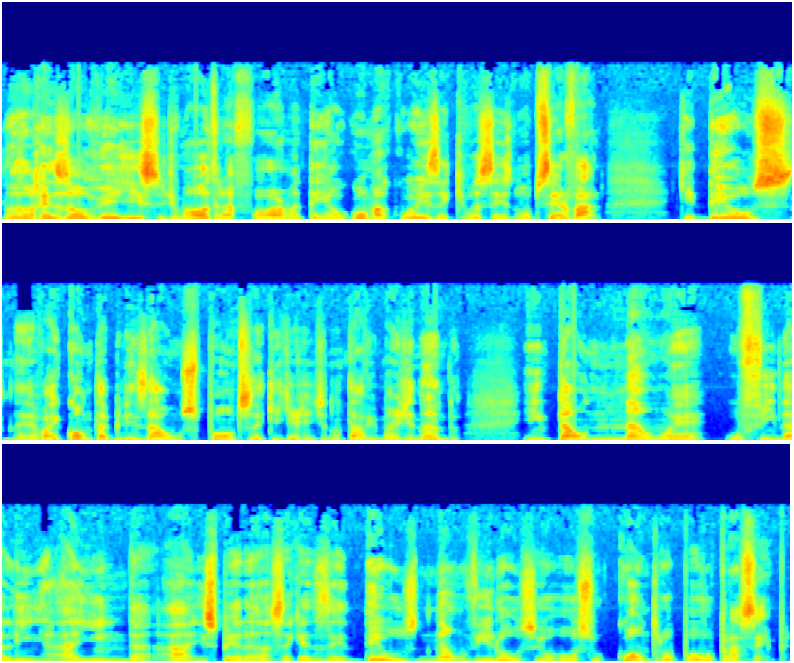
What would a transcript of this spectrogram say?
Nós vamos resolver isso de uma outra forma. Tem alguma coisa que vocês não observaram. Que Deus né, vai contabilizar uns pontos aqui que a gente não estava imaginando. Então, não é o fim da linha. Ainda há esperança, quer dizer, Deus não virou seu rosto contra o povo para sempre.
